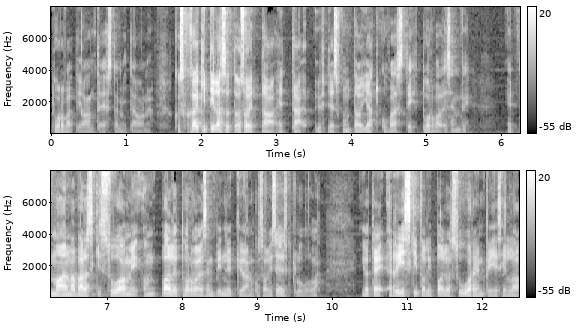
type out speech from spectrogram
turvatilanteesta, mitä on. Koska kaikki tilastot osoittaa, että yhteiskunta on jatkuvasti turvallisempi. että maailma, varsinkin Suomi, on paljon turvallisempi nykyään kuin se oli 70-luvulla. Joten riskit oli paljon suurempia silloin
